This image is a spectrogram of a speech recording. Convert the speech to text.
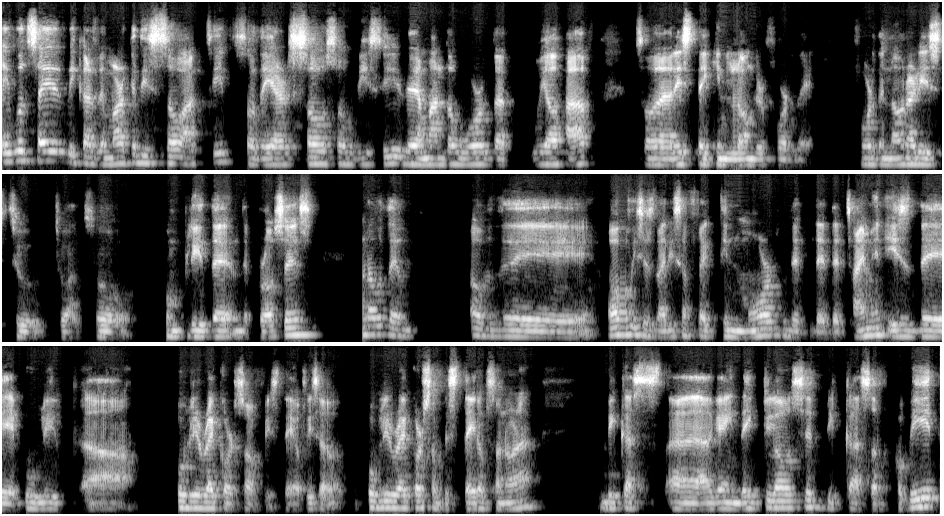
I would say because the market is so active so they are so so busy the amount of work that we all have so that is taking longer for the for the notaries to to also complete the, the process. One of the of the offices that is affecting more the, the, the timing is the public uh, public records office the office of public records of the state of sonora because uh, again they closed it because of COVID,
